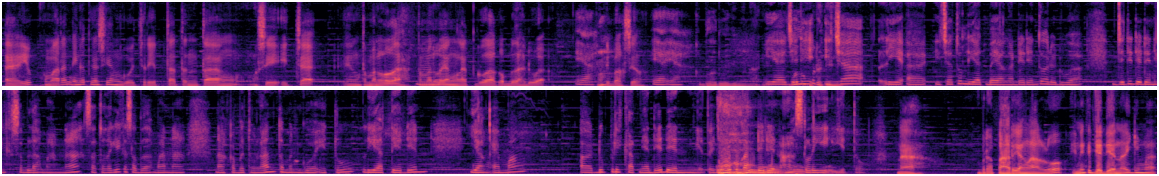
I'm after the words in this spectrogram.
Eh yuk kemarin inget gak sih yang gue cerita tentang si Ica yang temen lu lah temen lu Hmm. yang ngeliat gue kebelah dua Iya, di Baksil iya, iya. kebelah dua gimana Iya, jadi. Ica li, eh, Ica tuh lihat bayangan Deden tuh ada dua. Jadi Deden ke sebelah mana, satu lagi ke sebelah mana. Nah kebetulan temen gue itu lihat Deden yang emang eh, duplikatnya Deden gitu. Jadi bukan Deden asli gitu. Nah berapa hari yang lalu ini kejadian lagi mak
